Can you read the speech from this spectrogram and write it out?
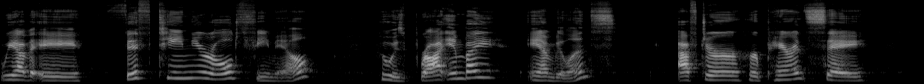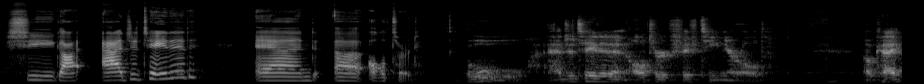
We have a 15-year-old female who is brought in by ambulance after her parents say she got agitated and uh, altered. Ooh, agitated and altered 15 year old. Okay.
